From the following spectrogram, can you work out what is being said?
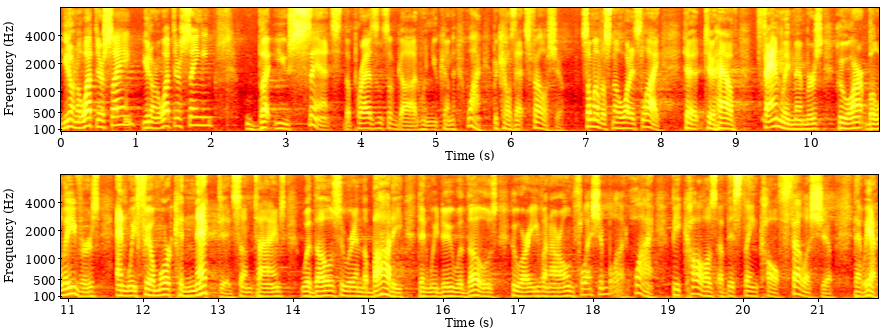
You don't know what they're saying, you don't know what they're singing, but you sense the presence of God when you come. Why? Because that's fellowship. Some of us know what it's like to, to have family members who aren't believers, and we feel more connected sometimes with those who are in the body than we do with those who are even our own flesh and blood. Why? Because of this thing called fellowship that we have.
